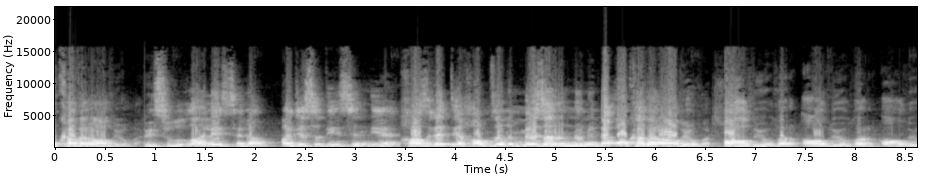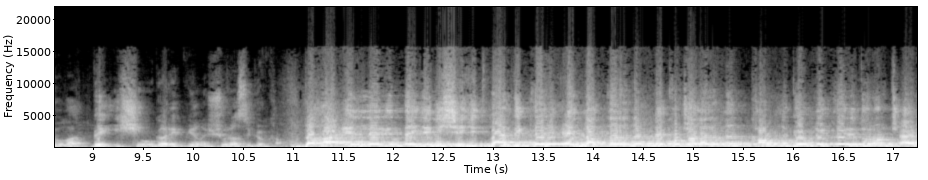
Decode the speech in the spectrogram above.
O kadar ağlıyorlar. Resulullah Aleyhisselam acısı dinsin diye Hazreti Hamza'nın mezarının önünde o kadar ağlıyorlar. Ağlıyorlar, ağlıyorlar, ağlıyorlar ve işin garip yanı şurası Gökhan. Daha ellerinde yeni şehit verdikleri evlatlarının ve kocalarının kanlı gömlekleri dururken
